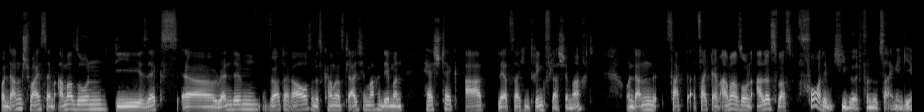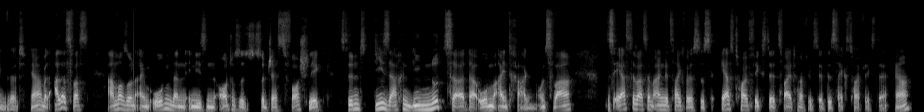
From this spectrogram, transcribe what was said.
Und dann schmeißt einem Amazon die sechs äh, random Wörter raus und das kann man das gleiche machen, indem man Hashtag A Leerzeichen Trinkflasche macht. Und dann zeigt, zeigt einem Amazon alles, was vor dem Keyword von Nutzer eingegeben wird. Ja, weil alles, was Amazon einem oben dann in diesen Auto-Suggest vorschlägt, sind die Sachen, die Nutzer da oben eintragen. Und zwar das erste, was einem angezeigt wird, ist das ersthäufigste, zweithäufigste bis sechsthäufigste. Ja?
